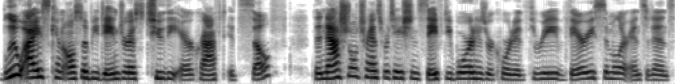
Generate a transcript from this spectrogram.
Blue ice can also be dangerous to the aircraft itself. The National Transportation Safety Board has recorded three very similar incidents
